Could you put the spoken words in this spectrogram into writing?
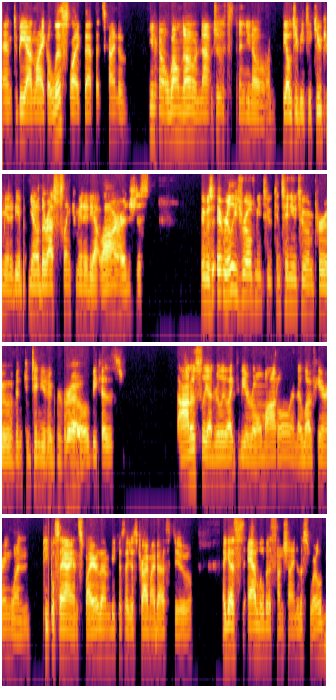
And to be on like a list like that, that's kind of, you know, well known, not just in, you know, the LGBTQ community, but, you know, the wrestling community at large, just, it was, it really drove me to continue to improve and continue to grow because honestly, I'd really like to be a role model. And I love hearing when people say I inspire them because I just try my best to, I guess, add a little bit of sunshine to this world.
